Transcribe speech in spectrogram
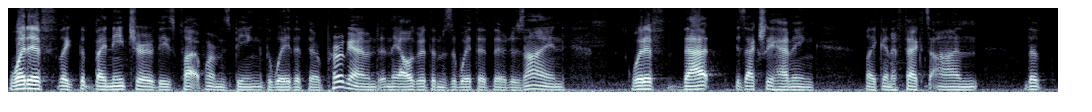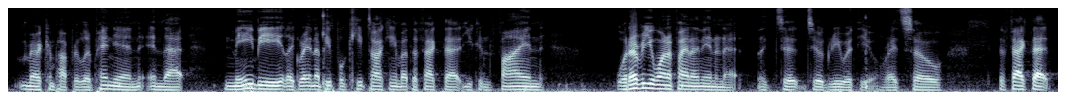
what if like the, by nature of these platforms being the way that they're programmed and the algorithms the way that they're designed what if that is actually having like an effect on the american popular opinion in that maybe like right now people keep talking about the fact that you can find whatever you want to find on the internet like to, to agree with you right? So the fact that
